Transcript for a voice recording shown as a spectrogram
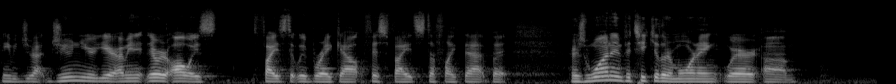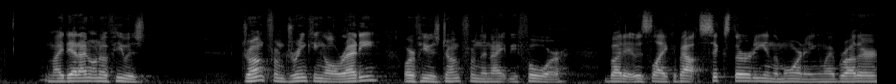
maybe about junior year. I mean, there were always fights that would break out, fist fights, stuff like that. But there's one in particular morning where um, my dad, I don't know if he was drunk from drinking already or if he was drunk from the night before, but it was like about 6:30 in the morning. My brother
